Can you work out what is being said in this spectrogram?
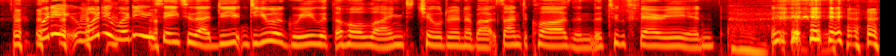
what do you what do what do you say to that? Do you do you agree with the whole lying to children about Santa Claus and the Tooth Fairy and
